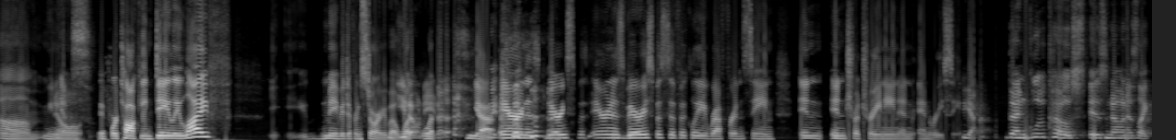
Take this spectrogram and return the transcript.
um you know Yes. if we're talking daily life maybe a different story but you what don't what need it. yeah erin is very spe- erin is very specifically referencing in intra training and and racing Yeah. Then glucose is known as like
